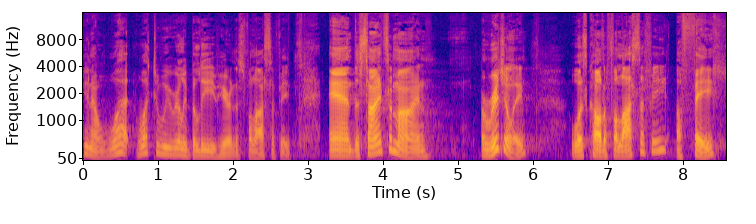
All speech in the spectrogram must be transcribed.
you know, what, what do we really believe here in this philosophy? And the science of mind originally was called A Philosophy of Faith,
